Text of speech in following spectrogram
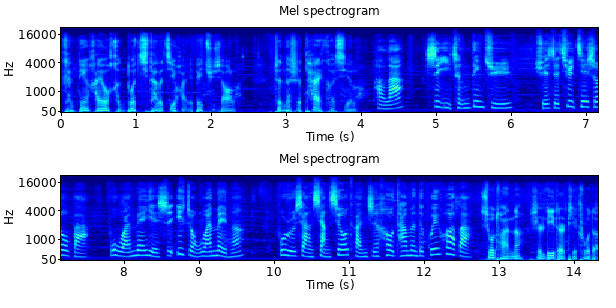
肯定还有很多其他的计划也被取消了，真的是太可惜了。好啦，是已成定局，学着去接受吧，不完美也是一种完美呢。不如想想休团之后他们的规划吧。休团呢是 leader 提出的，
